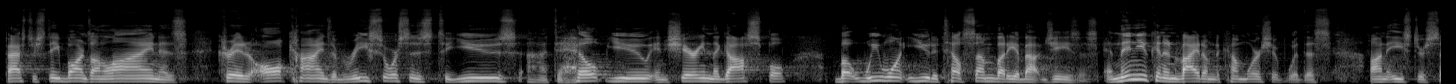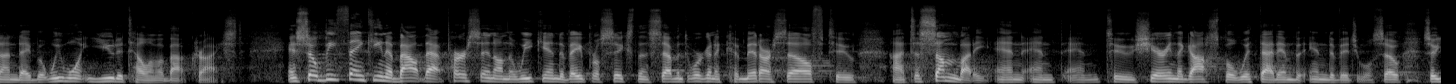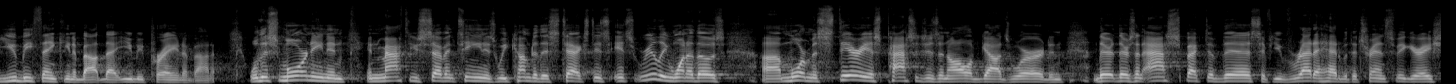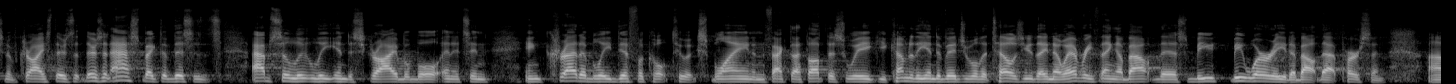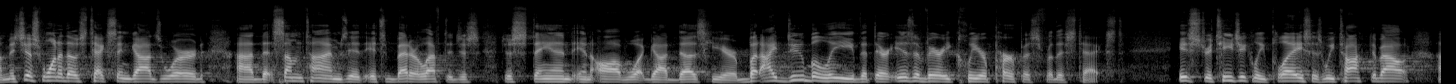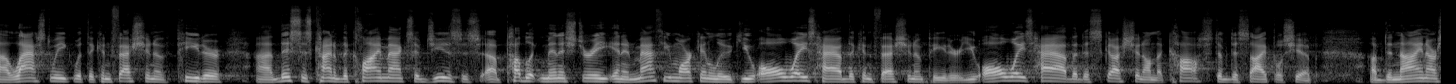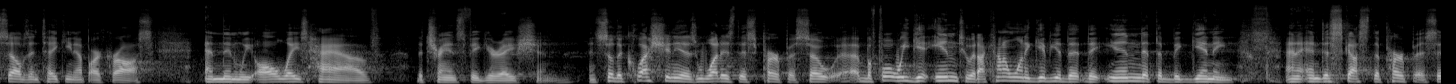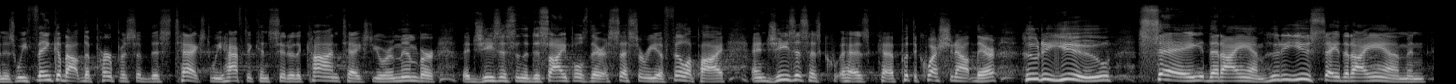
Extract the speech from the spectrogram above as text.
Pastor Steve Barnes Online has created all kinds of resources to use uh, to help you in sharing the gospel, but we want you to tell somebody about Jesus. And then you can invite them to come worship with us on Easter Sunday, but we want you to tell them about Christ. And so be thinking about that person on the weekend of April 6th and 7th. We're going to commit ourselves to, uh, to somebody and, and, and to sharing the gospel with that individual. So, so you be thinking about that. You be praying about it. Well, this morning in, in Matthew 17, as we come to this text, it's, it's really one of those uh, more mysterious passages in all of God's Word. And there, there's an aspect of this, if you've read ahead with the transfiguration of Christ, there's, there's an aspect of this that's absolutely indescribable and it's in, incredibly difficult to explain. In fact, I thought this week, you come to the individual that tells you they know everything about this, be, be worried about that person. Um, it's just one of those texts in God's Word uh, that sometimes it, it's better left to just, just stand in awe of what God does here. But I do believe that there is a very clear purpose for this text. It's strategically placed, as we talked about uh, last week with the confession of Peter. Uh, this is kind of the climax of Jesus' uh, public ministry. And in Matthew, Mark, and Luke, you always have the confession of Peter. You always have a discussion on the cost of discipleship, of denying ourselves and taking up our cross. And then we always have the transfiguration and so the question is, what is this purpose? So uh, before we get into it, I kind of want to give you the, the end at the beginning and, and discuss the purpose. And as we think about the purpose of this text, we have to consider the context. You remember that Jesus and the disciples, they're at Caesarea Philippi, and Jesus has, has put the question out there Who do you say that I am? Who do you say that I am? And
